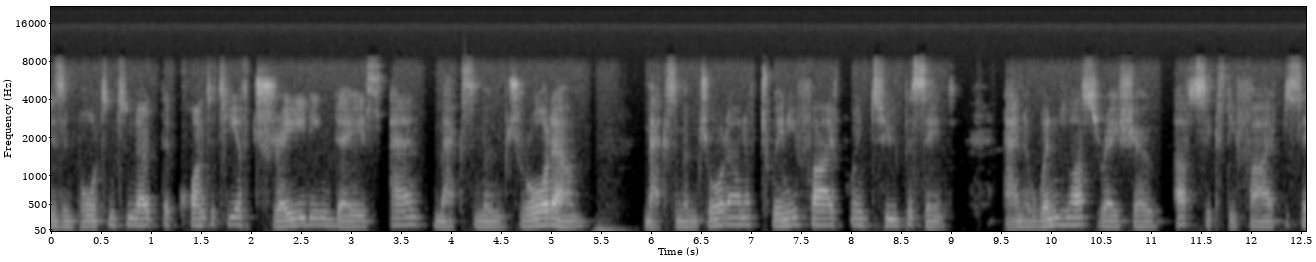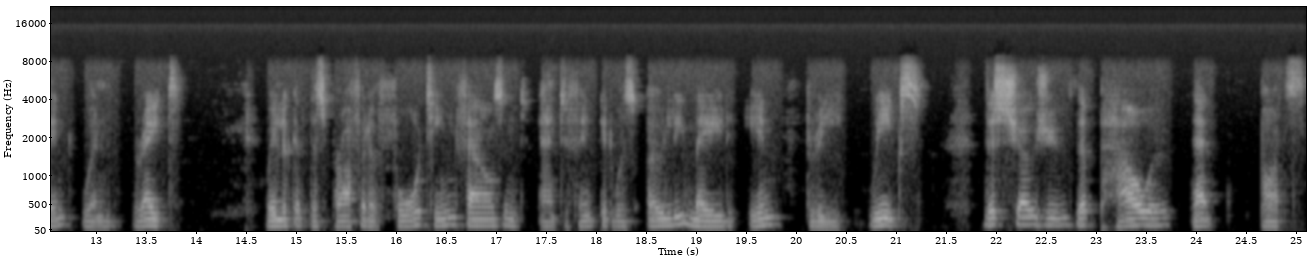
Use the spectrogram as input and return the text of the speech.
It is important to note the quantity of trading days and maximum drawdown. Maximum drawdown of 25.2% and a win-loss ratio of 65% win rate. We look at this profit of 14,000 and to think it was only made in three weeks. This shows you the power that bots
